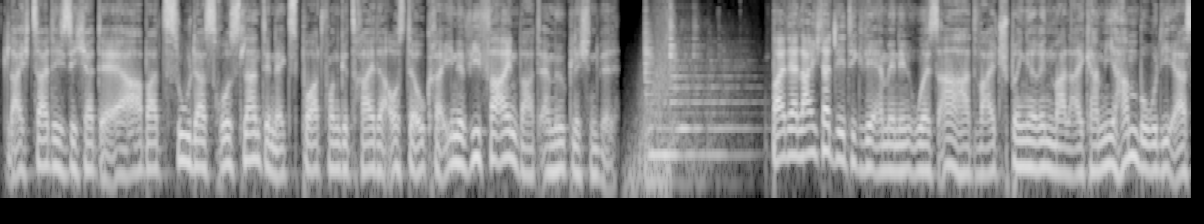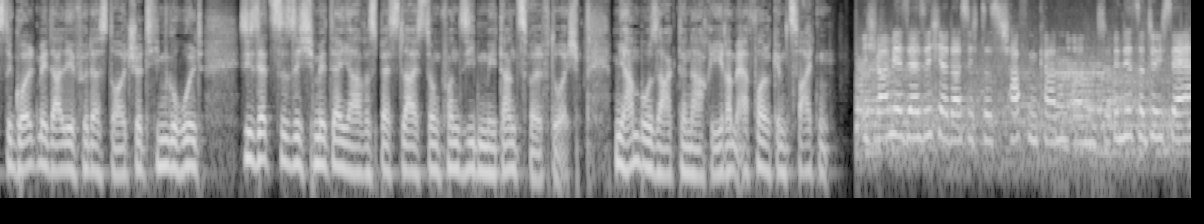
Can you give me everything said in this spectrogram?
Gleichzeitig sicherte er aber zu, dass Russland den Export von Getreide aus der Ukraine wie vereinbart ermöglichen will. Bei der Leichtathletik-WM in den USA hat Weitspringerin Malaika Mihambo die erste Goldmedaille für das deutsche Team geholt. Sie setzte sich mit der Jahresbestleistung von 7,12 Metern durch. Mihambo sagte nach ihrem Erfolg im zweiten. Ich war mir sehr sicher, dass ich das schaffen kann und bin jetzt natürlich sehr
